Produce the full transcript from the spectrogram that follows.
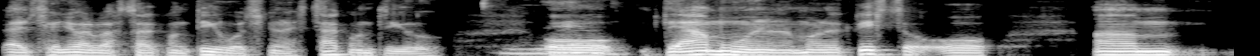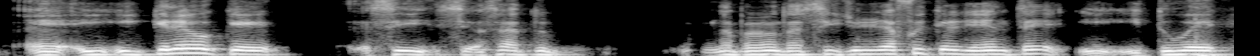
el Señor va a estar contigo, el Señor está contigo, o te amo en el amor de Cristo, o, eh, y, creo que sí, sí o sea, la pregunta es, sí, yo ya fui creyente y, y, tuve,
